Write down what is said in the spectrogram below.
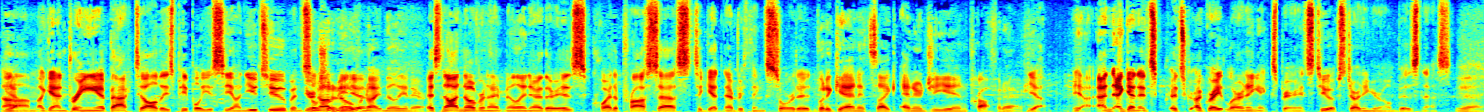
Yeah. Um, again, bringing it back to all these people you see on YouTube and You're social not an media. overnight millionaire. It's not an overnight millionaire. There is quite a process to getting everything sorted. but again, it's like energy in, profit out. yeah, yeah, and again, it's it's a great learning experience too of starting your own business. Yeah.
